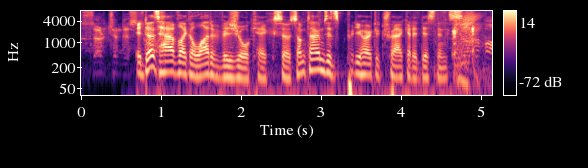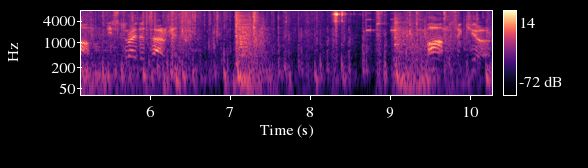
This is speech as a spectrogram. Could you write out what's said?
Search and destroy. It does have like a lot of visual kicks, so sometimes it's pretty hard to track at a distance. Secure the bomb. Destroy the target. Bomb secure.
